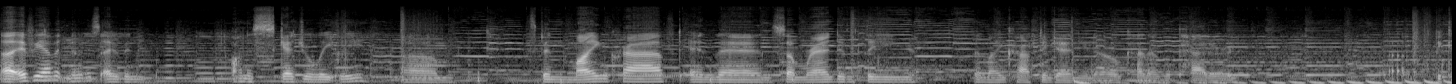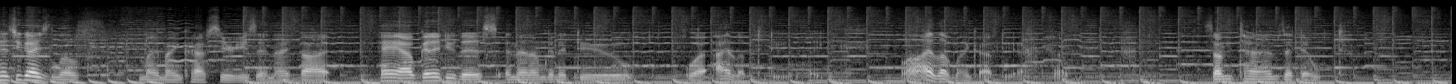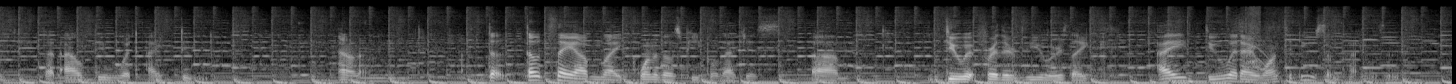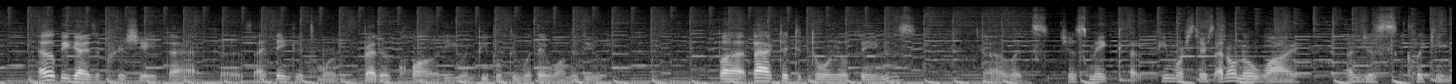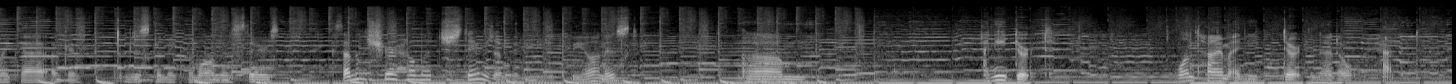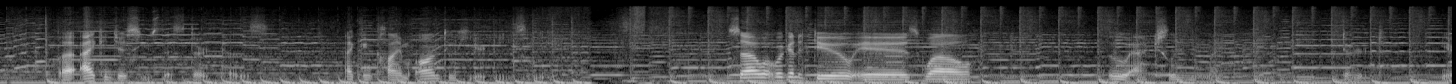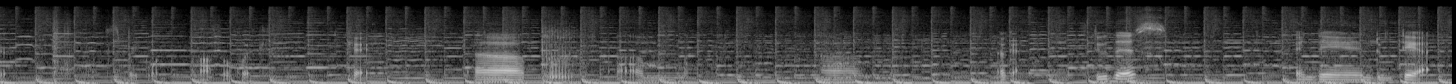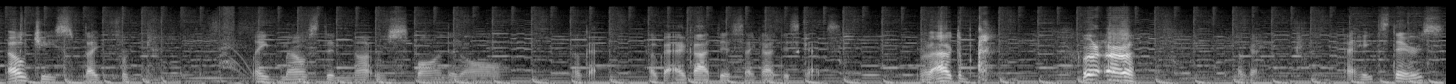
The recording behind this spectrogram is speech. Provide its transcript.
Uh, if you haven't noticed, I've been on a schedule lately. Um, been Minecraft and then some random thing, then Minecraft again, you know, kind of a pattern. Uh, because you guys love my Minecraft series and I thought, hey, I'm gonna do this and then I'm gonna do what I love to do. Like, well, I love Minecraft, yeah, but Sometimes I don't. But I'll do what I do. I don't know. D don't say I'm like one of those people that just um, do it for their viewers. Like, I do what I want to do sometimes. And I hope you guys appreciate that because I think it's more better quality when people do what they want to do. But back to tutorial things. Uh, let's just make a few more stairs. I don't know why I'm just clicking like that. Okay, I'm just gonna make them on the stairs. I'm not sure how much stairs I'm gonna need, to be honest. Um, I need dirt. One time I need dirt and I don't have it. But I can just use this dirt because I can climb onto here easily. So what we're gonna do is, well, Ooh, actually, Uh, um, um, okay. Do this. And then do that. Oh, jeez. I forgot. My mouse did not respond at all. Okay. Okay, I got this. I got this, guys. I have to... Okay. I hate stairs.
